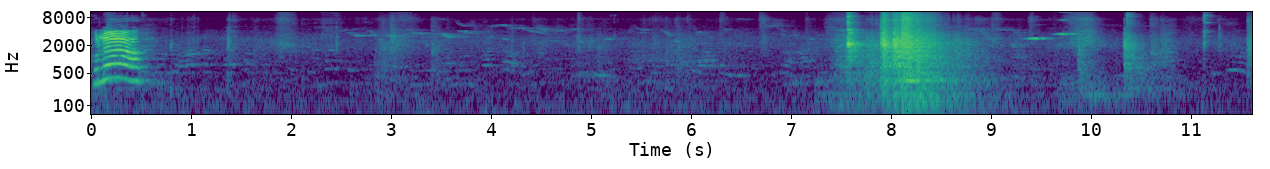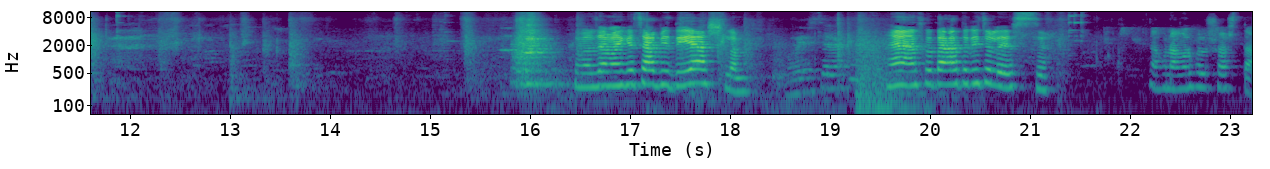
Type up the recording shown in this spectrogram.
খুলো তোমার জামাইকে চাবি দিয়ে আসলাম। হ্যাঁ আজকে তাড়াতাড়ি চলে এসছে। এখন আমার ফল সস্তা।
